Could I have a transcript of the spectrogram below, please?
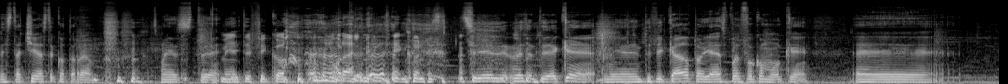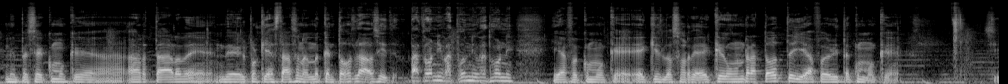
está chido este cotorreo. este... Me identifico moralmente con eso. Sí, me sentí de que me había identificado, pero ya después fue como que eh, me empecé como que a, a hartar de, de él porque ya estaba sonando que en todos lados y Bad Bunny, Bad Bunny, Bad Bunny. Y ya fue como que X lo sordeé que un ratote y ya fue ahorita como que sí,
